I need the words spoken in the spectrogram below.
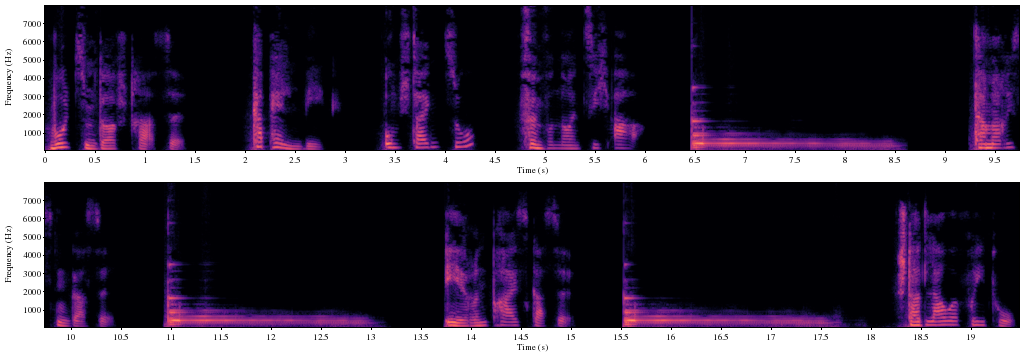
Wulzendorfstraße. Kapellenweg. Umsteigen zu 95a. Tamariskengasse. Ehrenpreisgasse. Stadtlauer Friedhof.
